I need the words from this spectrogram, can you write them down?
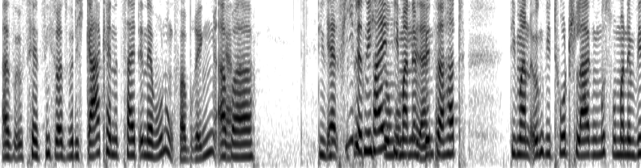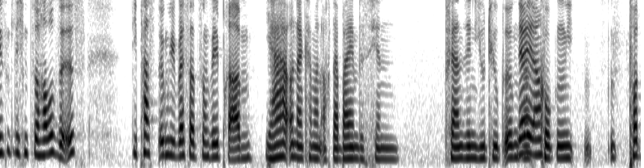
also es ist jetzt nicht so, als würde ich gar keine Zeit in der Wohnung verbringen, aber diese Ja, viele Zeit, so die man im Winter hat, die man irgendwie totschlagen muss, wo man im Wesentlichen zu Hause ist, die passt irgendwie besser zum Webrahmen. Ja, und dann kann man auch dabei ein bisschen Fernsehen, YouTube, irgendwas Ja, ja. gucken, Pod-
